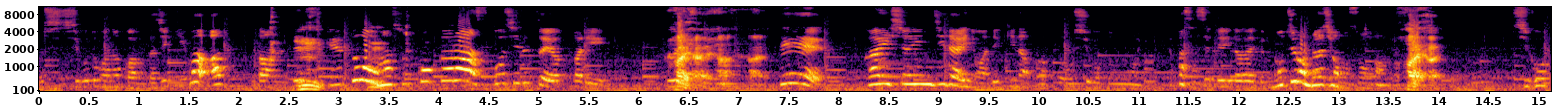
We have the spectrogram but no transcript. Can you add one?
ぱ仕事がなかった時期はあったんですけど、うんまあ、そこから少しずつやっぱり増えてはいはいはいはい。で会社員時代にはできなかったお仕事もやっぱさせていただいてもちろんラジオもそうなんですはいはい。仕事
